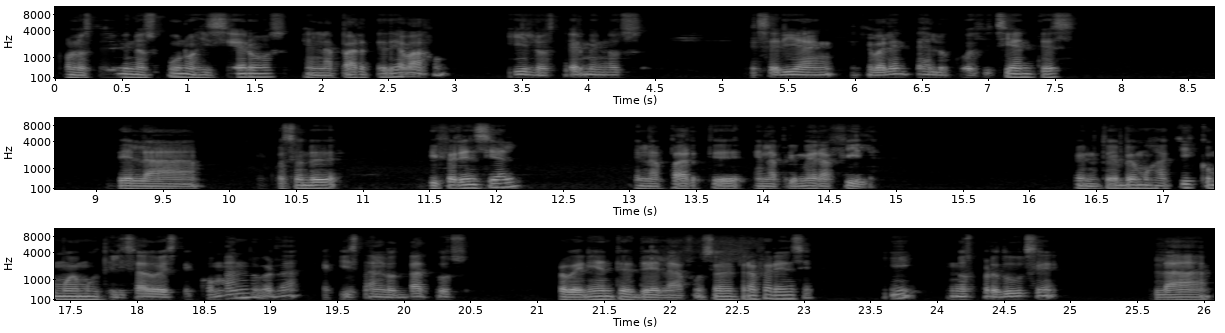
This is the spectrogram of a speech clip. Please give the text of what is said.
con los términos unos y ceros en la parte de abajo y los términos que serían equivalentes a los coeficientes de la ecuación de diferencial en la parte, en la primera fila. Bueno, entonces vemos aquí cómo hemos utilizado este comando, ¿verdad? Aquí están los datos provenientes de la función de transferencia y nos produce la,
